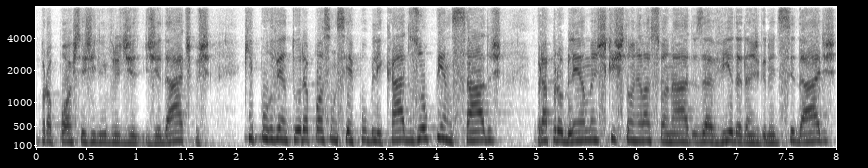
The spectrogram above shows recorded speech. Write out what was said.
propostas de livros didáticos que porventura possam ser publicados ou pensados para problemas que estão relacionados à vida das grandes cidades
